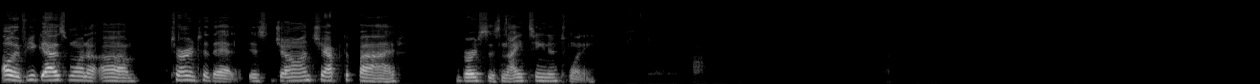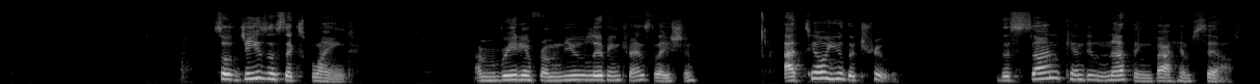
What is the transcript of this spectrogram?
Oh, if you guys want to um, turn to that, it's John chapter 5, verses 19 and 20. So Jesus explained. I'm reading from New Living Translation. I tell you the truth. The Son can do nothing by himself.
